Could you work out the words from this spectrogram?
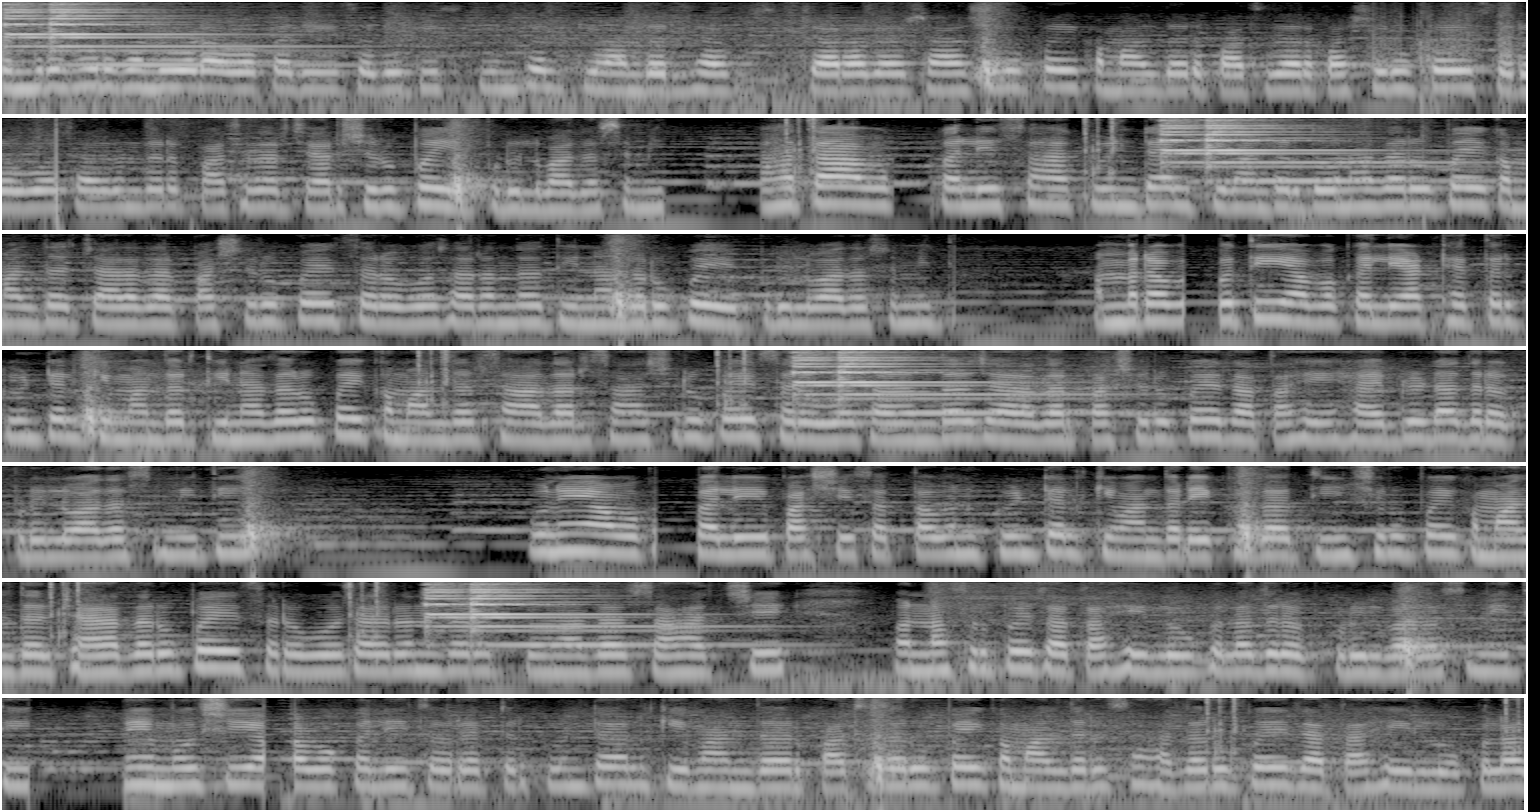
चंद्रपूर गंधवडा वकाली सदोतीस क्विंटल किमान दर चार हजार सहाशे रुपये कमाल दर पाच हजार पाचशे रुपये सर्वसाधारण दर पाच हजार चारशे रुपये पुढील बाजार समिती. पाहता अवकाली सहा क्विंटल किमान दर दोन हजार रुपये कमाल दर चार हजार पाचशे रुपये सर्वसाधारण दर तीन हजार रुपये पुढील बाजार समिती. अमरावती अवकाली अठ्ठ्याहत्तर क्विंटल किमान दर तीन हजार रुपये कमाल दर सहा हजार सहाशे रुपये सर्वसाधारण दर चार हजार पाचशे रुपये जात आहे हायब्रिड अद्रक पुढील बाजार समिती. पुणे अवकाली पाचशे सत्तावन्न क्विंटल किमान दर एक हजार तीनशे रुपये कमाल दर चार हजार रुपये सर्वसाधारण दर दोन हजार सहाशे पन्नास रुपये जात आहे. लोकला दर पुढील बाजार समिती पुणे मोशी अवकाली चौऱ्याहत्तर क्विंटल किमान दर पाच हजार रुपये कमाल दर सहा हजार रुपये जात आहे. लोकला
